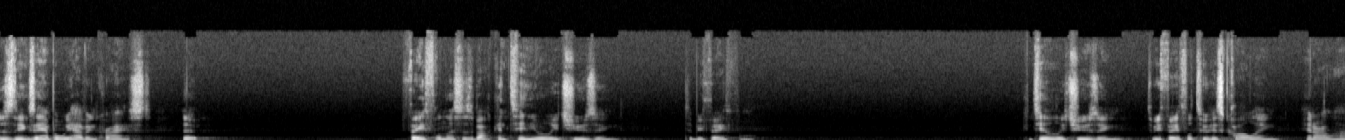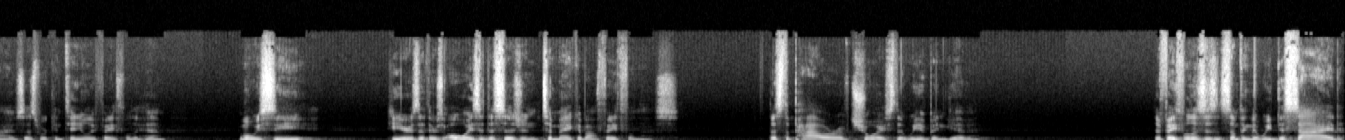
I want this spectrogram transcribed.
This is the example we have in Christ that Faithfulness is about continually choosing to be faithful. Continually choosing to be faithful to his calling in our lives as we're continually faithful to him. And what we see here is that there's always a decision to make about faithfulness. That's the power of choice that we've been given. The faithfulness isn't something that we decide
